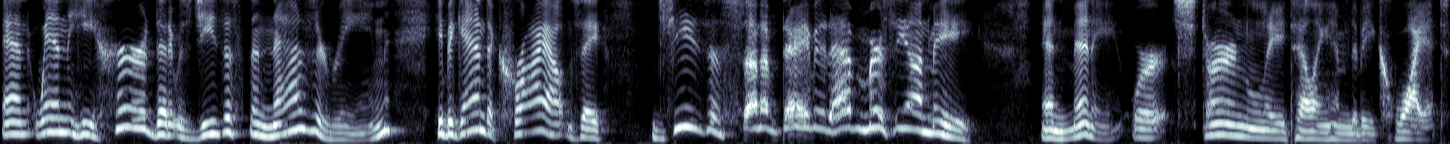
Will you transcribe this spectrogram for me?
And when he heard that it was Jesus the Nazarene, he began to cry out and say, Jesus, son of David, have mercy on me. And many were sternly telling him to be quiet.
